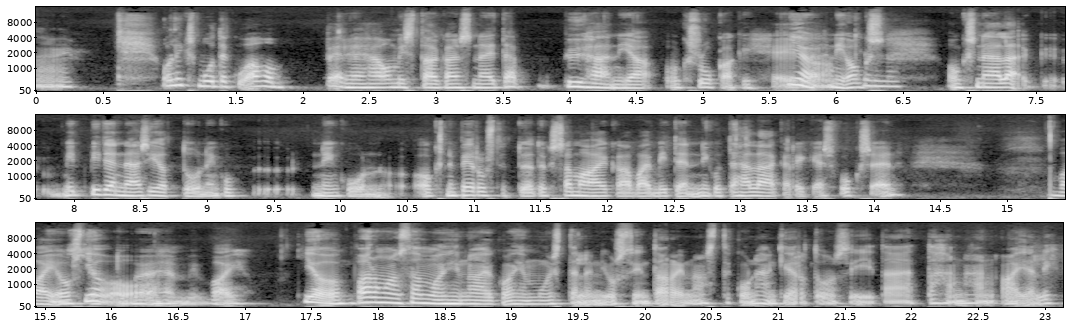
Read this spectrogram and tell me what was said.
näin. Oliko muuten, kun Ahon perhehän omistaa myös näitä pyhän ja onko rukakin heillä, Joo, niin onko nämä, miten nämä sijoittuu, niin kuin, niin kuin, onko ne perustettu jotenkin samaan aikaan vai miten niin kuin tähän lääkärikeskukseen vai ostettu Joo. myöhemmin vai? Joo, varmaan samoihin aikoihin muistelen Jussin tarinasta, kun hän kertoo siitä, että hän, hän ajeli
